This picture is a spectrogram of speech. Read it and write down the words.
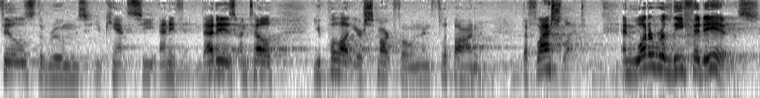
fills the rooms. You can't see anything. That is, until you pull out your smartphone and flip on the flashlight. And what a relief it is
